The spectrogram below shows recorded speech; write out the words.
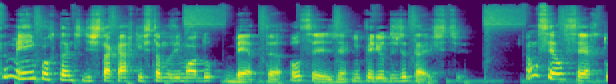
Também é importante destacar que estamos em modo beta, ou seja, em períodos de teste. Não sei ao certo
